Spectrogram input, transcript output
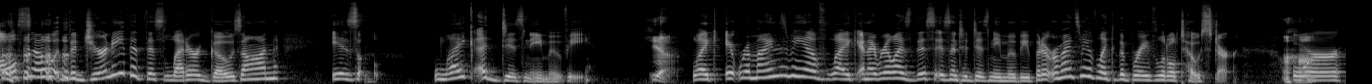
also, the journey that this letter goes on is like a Disney movie. Yeah. Like it reminds me of like and I realize this isn't a Disney movie, but it reminds me of like The Brave Little Toaster or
